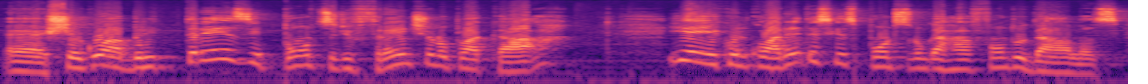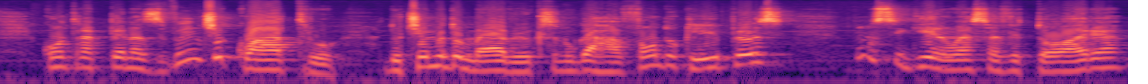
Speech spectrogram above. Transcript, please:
é, chegou a abrir 13 pontos de frente no placar. E aí, com 46 pontos no garrafão do Dallas contra apenas 24 do time do Mavericks no garrafão do Clippers, conseguiram essa vitória,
